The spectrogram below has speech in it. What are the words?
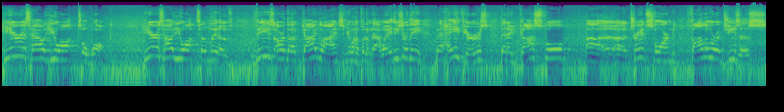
here is how you ought to walk. Here is how you ought to live these are the guidelines, if you want to put them that way. These are the behaviors that a gospel uh, uh, transformed follower of Jesus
